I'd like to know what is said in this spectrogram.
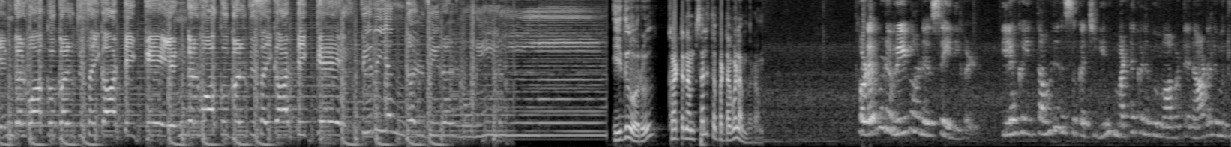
எங்கள் வாக்குகள் திசை காட்டிக்கே எங்கள் வாக்குகள் திசை காட்டிக்கே. பிரியங்கள் விரல் நுனியில். இது ஒரு கட்டணம் செலுத்தப்பட்ட விளம்பரம். தொடர்புடைய விரிவான செய்திகள். இலங்கை தமிழரசு கட்சியின் மட்டக்களப்பு மாவட்ட நாடாளுமன்ற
